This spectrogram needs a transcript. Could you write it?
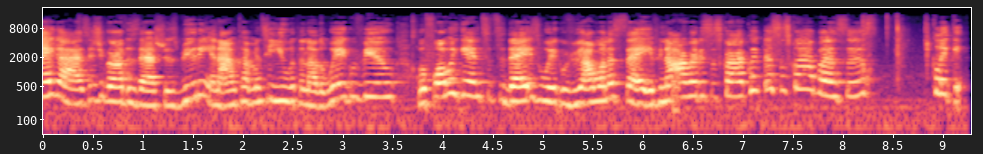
Hey guys, it's your girl Dizastrous Beauty and I'm coming to you with another wig review. Before we get into today's wig review, I want to say if you're not already subscribed, click that subscribe button, sis. Click it.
